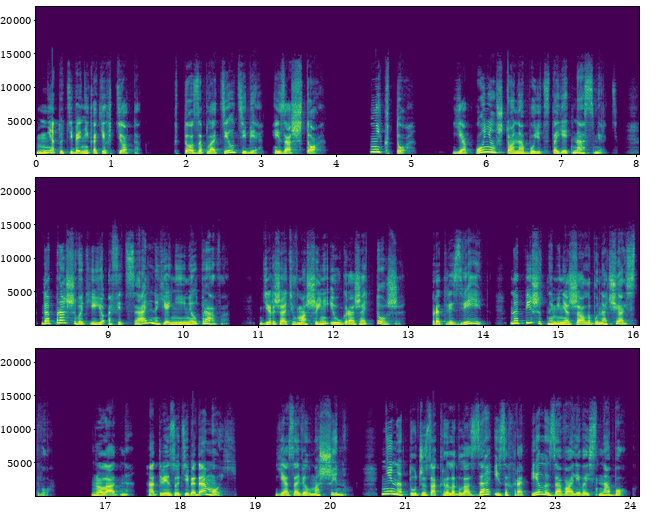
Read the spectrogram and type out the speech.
Нет у тебя никаких теток. Кто заплатил тебе и за что? Никто. Я понял, что она будет стоять насмерть. Допрашивать ее официально я не имел права. Держать в машине и угрожать тоже. Протрезвеет, напишет на меня жалобу начальству. Ну ладно, отвезу тебя домой. Я завел машину. Нина тут же закрыла глаза и захрапела, заваливаясь на бок.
